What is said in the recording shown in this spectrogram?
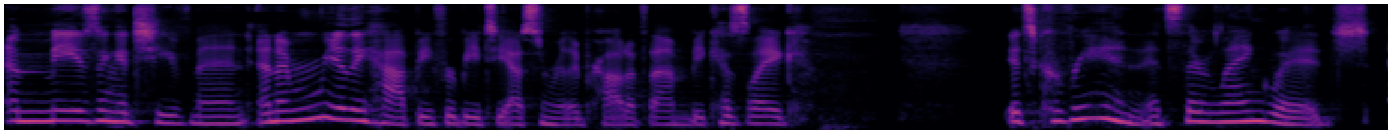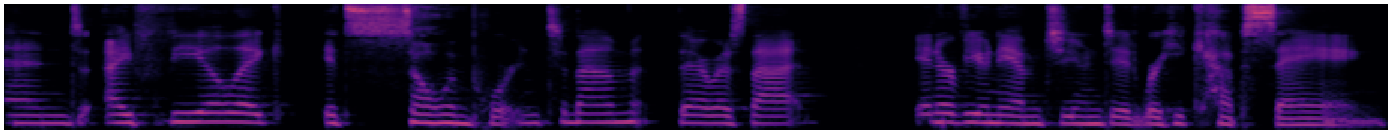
amazing achievement and i'm really happy for bts and really proud of them because like it's korean it's their language and i feel like it's so important to them there was that interview Nam namjoon did where he kept saying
